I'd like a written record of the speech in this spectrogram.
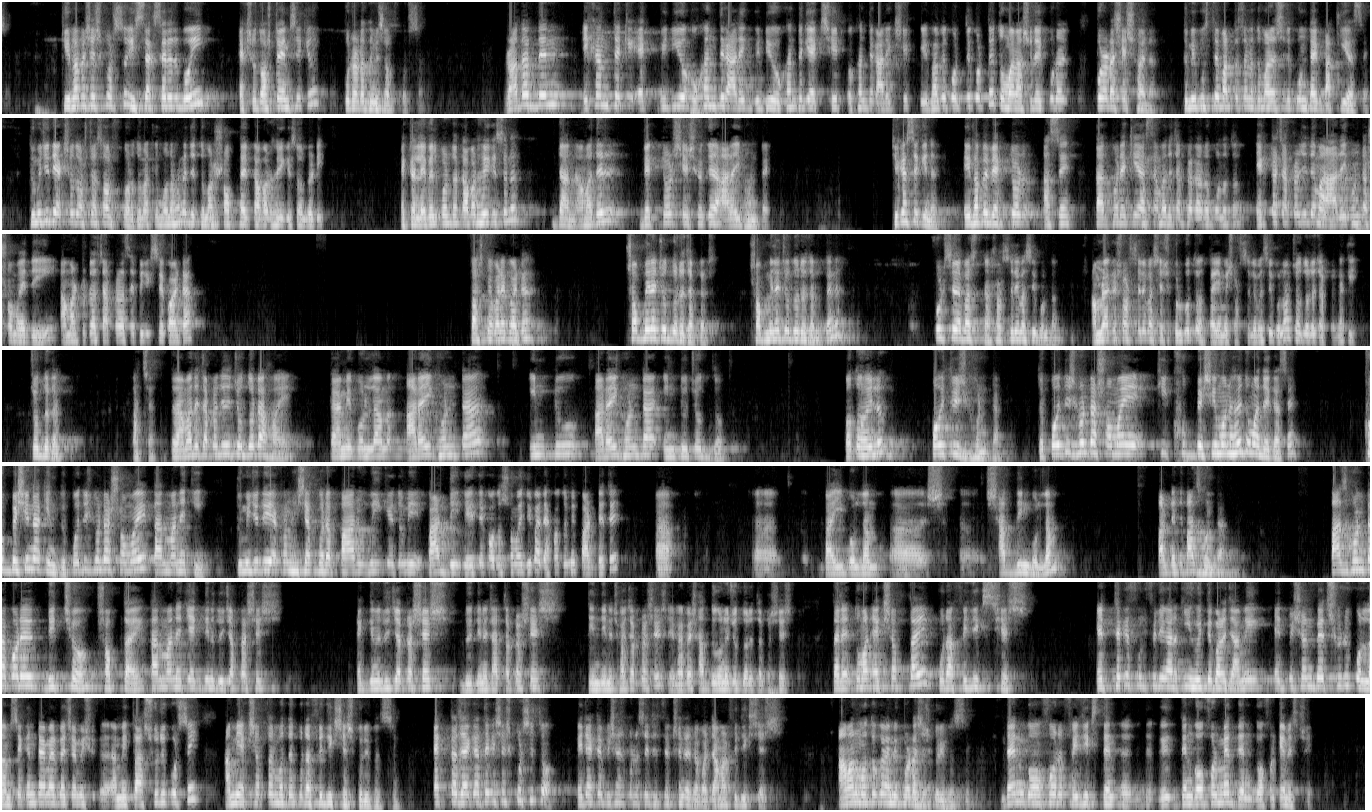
কীভাবে শেষ করছ? ইসাকসারের বই একশো দশটা এমসিকিউ পুরোটা তুমি সলভ করছ। রাদার দেন এখান থেকে এক ভিডিও ওখান থেকে আরেক ভিডিও ওখান থেকে এক শিট ওখান থেকে আরেক শিট এভাবে করতে করতে তোমার আসলে পুরোটা শেষ হয় না। তুমি বুঝতে পারতেছো না তোমার আসলে কোন টাইপ বাকি আছে। তুমি যদি একশো দশটা সলভ করো, তোমাকে মনে হয় না যে তোমার সব টাইপ কাভার হয়ে গেছে অলরেডি একটা লেভেল পর্যন্ত কাভার হয়ে গেছে না? ডান আমাদের ভেক্টর শেষ হয়ে গেলে আড়াই ঘন্টায়। ঠিক আছে কিনা? এইভাবে ভেক্টর আছে। তারপরে কি আছে আমাদের চ্যাপ্টার আরও বলতো একটা চ্যাপ্টার যদি আমার আড়াই ঘণ্টা সময় দিই, আমার টোটাল চ্যাপ্টার আছে ফিজিক্সে কয়টা? ফার্স্ট পেপারে কয়টা? সব মিলে চোদ্দটা চ্যাপ্টার সব মিলে চোদ্দটা চ্যাপ্টার তাই না? ফোর্থ সিলেবাস না শর্ট সিলেবাসই বললাম। আমরা আগে শর্ট সিলেবাস শেষ করব তো, তাই আমি শর্ট সিলেবাসই বললাম, চোদ্দটা চ্যাপ্টার নাকি? চোদ্দটা। আচ্ছা তো আমাদের চ্যাপ্টার যদি চোদ্দটা হয় তাই আমি বললাম আড়াই ঘণ্টা ইন্টু আড়াই ঘণ্টা ইন্টু চোদ্দ। কত হইল? পঁয়ত্রিশ ঘণ্টা। তো পঁয়ত্রিশ ঘণ্টা সময় কি খুব বেশি মনে হয় তোমাদের কাছে? খুব বেশি না কিন্তু, পঁয়ত্রিশ ঘণ্টার সময় তার মানে কি? তুমি যদি এখন হিসাব করে পার উইকে তুমি পার ডেতে কত সময় দিবা? দেখো তুমি পার ডেতে বাই বললাম সাত দিন বললাম। পার ডেতে পাঁচ ঘণ্টা। পাঁচ ঘণ্টা করে দিচ্ছ সপ্তাহে, তার মানে কি একদিনে দুই চ্যাপ্টার শেষ? একদিনে দুই চ্যাপ্টার শেষ, দুই দিনে চার চ্যাপ্টার শেষ, তিন দিনে ছয় চ্যাপ্টার শেষ, এভাবে সাত দুগুণে চোদ্দ চ্যাপ্টার শেষ। তাহলে তোমার এক সপ্তাহে পুরো ফিজিক্স শেষ। এর থেকে ফুলফিলিং আর কি হইতে পারে যে আমি এডমিশন ব্যাচ শুরু করলাম সেকেন্ড টাইমের ব্যাচ আমি আমি ক্লাস শুরু করছি, আমি এক সপ্তাহের মধ্যে পুরো ফিজিক্স শেষ করে ফেলছি। একটা জায়গা থেকে শেষ করছি তো? এটা একটা বিশেষ বড় স্যাটিসফ্যাকশনের ব্যাপার যে আমার ফিজিক্স শেষ। আমার মতো করে আমি পড়া শেষ করে ফেলছি then go for physics then go for math then go for chemistry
